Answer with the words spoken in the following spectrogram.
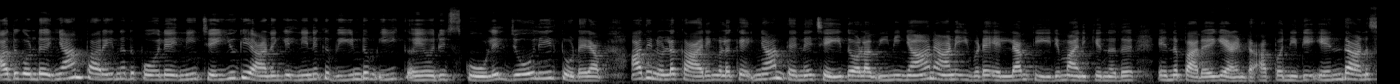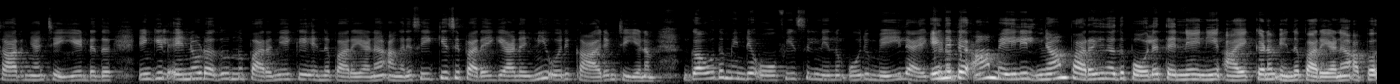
അതുകൊണ്ട് ഞാൻ പറയുന്നത് പോലെ നീ ചെയ്യുകയാണെങ്കിൽ നിനക്ക് വീണ്ടും ഈ ഒരു സ്കൂളിൽ ജോലിയിൽ തുടരാം. അതിനുള്ള കാര്യങ്ങളൊക്കെ ഞാൻ തന്നെ ചെയ്തോളാം. ഇനി ഞാനാണ് ഇവിടെ എല്ലാം തീരുമാനിക്കുന്നത് എന്ന് പറയുകയാണ് അപ്പോൾ നിധി എന്താണ് സാർ ഞാൻ ചെയ്യേണ്ടത്? എങ്കിൽ എന്നോട് അതൊന്ന് പറഞ്ഞേക്ക് എന്ന് പറയാണ്. അങ്ങനെ സി കെ സി പറയുകയാണ് നീ ഒരു കാര്യം ചെയ്യണം. ഗൗതമിന്റെ ഓഫീസിൽ നിന്നും ഒരു മെയിൽ അയക്കണം. എന്നിട്ട് ആ മെയിലിൽ ഞാൻ പറയുന്നത് പോലെ തന്നെ നീ അയക്കണം എന്ന് പറയാണ്. അപ്പോൾ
